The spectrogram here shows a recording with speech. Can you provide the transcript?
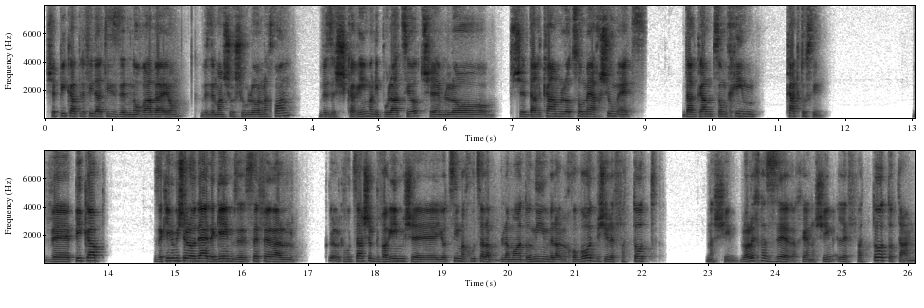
שפיקאפ לפי דעתי זה נורא ואיום, וזה משהו שהוא לא נכון, וזה שקרים, מניפולציות, שהם לא... שדרכם לא צומח שום עץ, דרכם צומחים קקטוסים. ופיקאפ, זה כאילו מי שלא יודע, The Game זה ספר על, על קבוצה של גברים שיוצאים החוצה למועדונים ולרחובות בשביל לפתות נשים. לא לחזר אחרי נשים, לפתות אותן.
